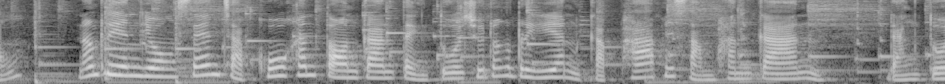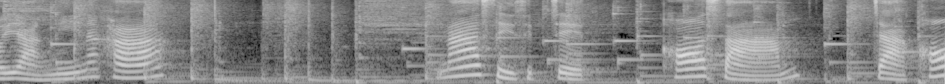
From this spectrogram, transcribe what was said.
2นักเรียนโยงเส้นจับคู่ขั้นตอนการแต่งตัวชุดนักเรียนกับภาพให้สัมพันธ์กัน ดังตัวอย่างนี้นะคะ หน้า 47 ข้อ 3 จากข้อ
